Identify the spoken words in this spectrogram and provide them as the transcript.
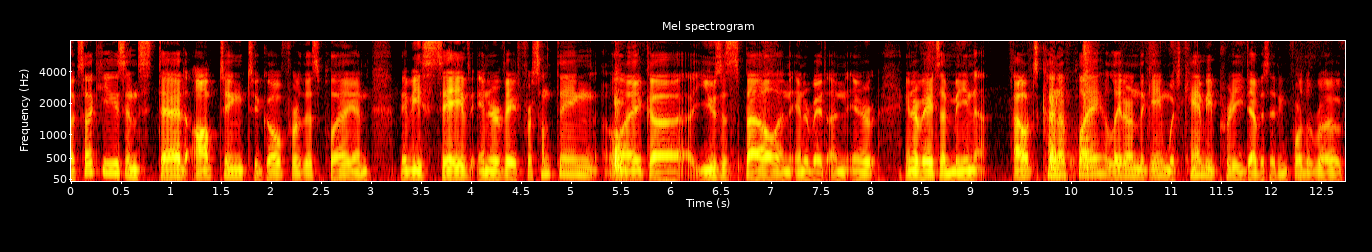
looks like he's instead opting to go for this play and maybe save innervate for something like uh, use a spell and innervate an inner, innervate a minion out kind of play later in the game, which can be pretty devastating for the rogue.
